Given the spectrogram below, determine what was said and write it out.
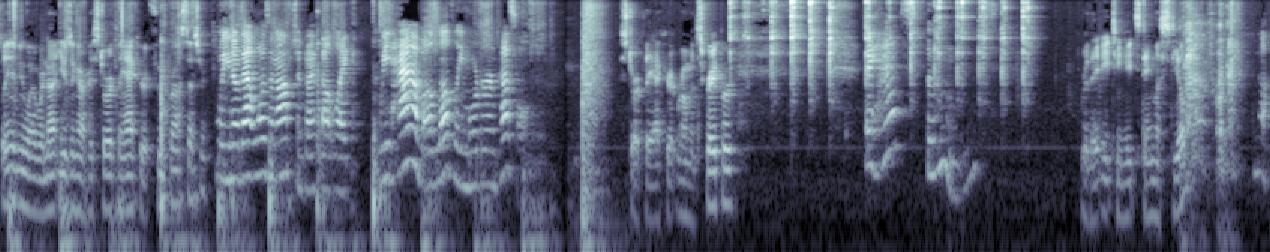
Explain to me why we're not using our historically accurate food processor. Well, you know, that was an option, but I felt like we have a lovely mortar and pestle. Historically accurate Roman scraper. They had spoons. Were they 18.8 stainless steel? No.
